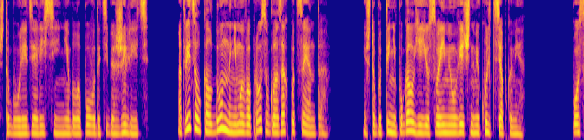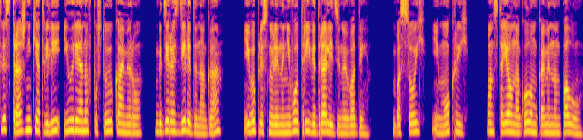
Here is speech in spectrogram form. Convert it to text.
Чтобы у леди Алисии не было повода тебя жалеть. Ответил колдун на немой вопрос в глазах пациента. И чтобы ты не пугал ее своими увечными культяпками. После стражники отвели Илриана в пустую камеру, где раздели до нога и выплеснули на него три ведра ледяной воды. Босой и мокрый, он стоял на голом каменном полу.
